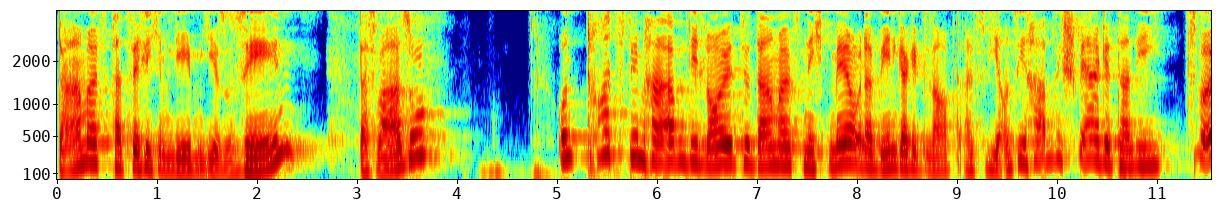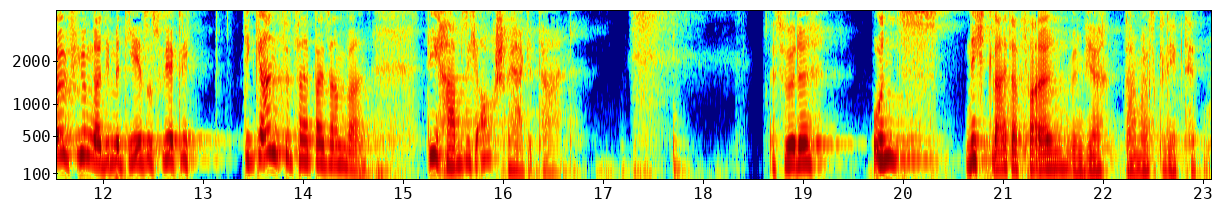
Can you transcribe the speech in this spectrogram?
damals tatsächlich im Leben Jesu sehen. Das war so. Und trotzdem haben die Leute damals nicht mehr oder weniger geglaubt als wir. Und sie haben sich schwer getan. Die zwölf Jünger, die mit Jesus wirklich die ganze Zeit beisammen waren, die haben sich auch schwer getan. Es würde uns nicht leichter fallen, wenn wir damals gelebt hätten.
